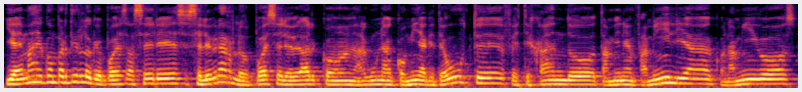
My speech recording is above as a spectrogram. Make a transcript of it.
Y además de compartir, lo que puedes hacer es celebrarlo. Puedes celebrar con alguna comida que te guste, festejando también en familia, con amigos,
